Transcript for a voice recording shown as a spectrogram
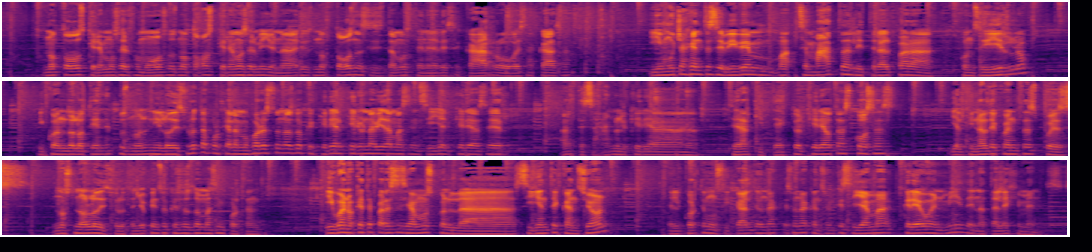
No todos queremos ser famosos, no todos queremos ser millonarios, no todos necesitamos tener ese carro o esa casa. Y mucha gente se vive, se mata literal para conseguirlo. Y cuando lo tiene, pues no, ni lo disfruta porque a lo mejor esto no es lo que quería. Él quería una vida más sencilla, él quería ser artesano, él quería ser arquitecto, él quería otras cosas. Y al final de cuentas, pues no, no lo disfrutan. Yo pienso que eso es lo más importante. Y bueno, ¿qué te parece si vamos con la siguiente canción? El corte musical de una es una canción que se llama Creo en mí de Natalia Jiménez.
